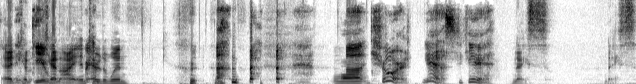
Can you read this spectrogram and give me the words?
Ed, And can, can I enter to win? Uh, sure. Yes, you can. Nice. Nice.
